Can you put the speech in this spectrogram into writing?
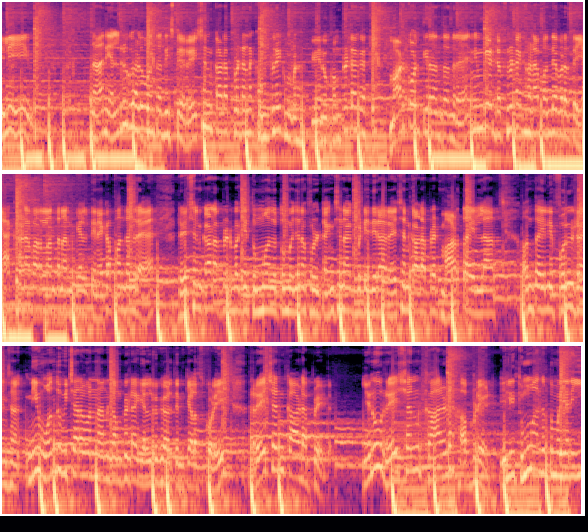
ಇಲ್ಲಿ ನಾನು ಎಲ್ರಿಗೂ ಹೇಳುವಂಥದ್ದು ಇಷ್ಟೇ. ರೇಷನ್ ಕಾರ್ಡ್ ಅಪ್ಡೇಟನ್ನು ಕಂಪ್ಲೀಟ್ ಏನು ಕಂಪ್ಲೀಟ್ ಆಗಿ ಮಾಡ್ಕೊಳ್ತೀರಾ ಅಂತಂದ್ರೆ ನಿಮಗೆ ಡೆಫಿನೆಟ್ ಆಗಿ ಹಣ ಬಂದೇ ಬರುತ್ತೆ. ಯಾಕೆ ಹಣ ಬರಲ್ಲ ಅಂತ ನಾನು ಕೇಳ್ತೀನಿ. ಯಾಕಪ್ಪ ಅಂತಂದ್ರೆ ರೇಷನ್ ಕಾರ್ಡ್ ಅಪ್ಡೇಟ್ ಬಗ್ಗೆ ತುಂಬ ಅಂದರೆ ತುಂಬ ಜನ ಫುಲ್ ಟೆನ್ಷನ್ ಆಗಿಬಿಟ್ಟಿದ್ದೀರಾ. ರೇಷನ್ ಕಾರ್ಡ್ ಅಪ್ಡೇಟ್ ಮಾಡ್ತಾ ಇಲ್ಲ ಅಂತ ಇಲ್ಲಿ ಫುಲ್ ಟೆನ್ಷನ್ ನೀವು ಒಂದು ವಿಚಾರವನ್ನು ನಾನು ಕಂಪ್ಲೀಟ್ ಆಗಿ ಎಲ್ರಿಗೂ ಹೇಳ್ತೀನಿ, ಕೇಳಿಸ್ಕೊಳ್ಳಿ. Ration card update. ಏನು ರೇಷನ್ ಕಾರ್ಡ್ ಅಪ್ಡೇಟ್. ಇಲ್ಲಿ ತುಂಬ ಅಂದ್ರೆ ತುಂಬ ಜನ ಈ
